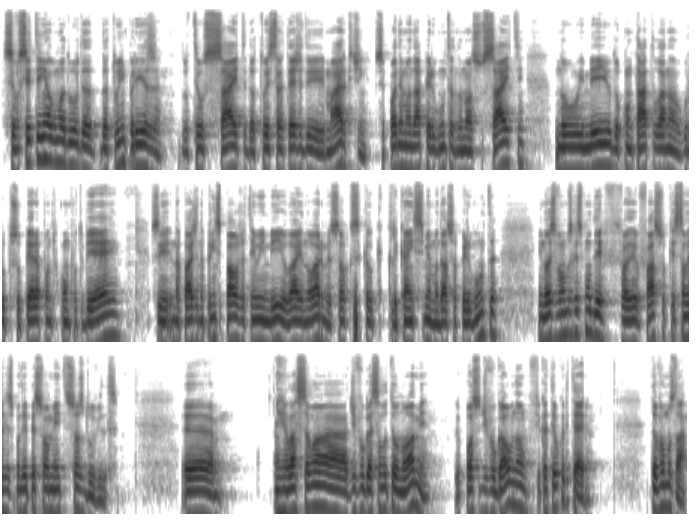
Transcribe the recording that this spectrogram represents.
Se você tem alguma dúvida da tua empresa, do teu site, da tua estratégia de marketing, você pode mandar a pergunta no nosso site, no e-mail do contato lá no grupo supera.com.br. Na página principal já tem um e-mail lá enorme, é só clicar em cima e mandar sua pergunta e nós vamos responder. Eu faço questão de responder pessoalmente suas dúvidas. É, em relação à divulgação do teu nome, eu posso divulgar ou não, fica a teu critério. Então vamos lá.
